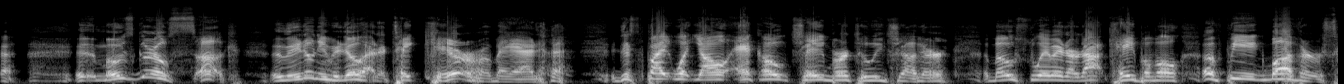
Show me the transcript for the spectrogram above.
Most girls suck. They don't even know how to take care of a man. Despite what y'all echo chamber to each other, most women are not capable of being mothers.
